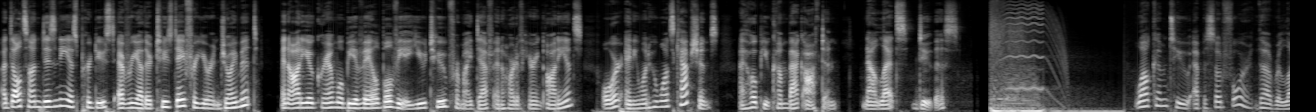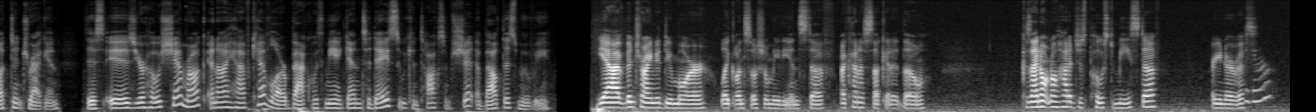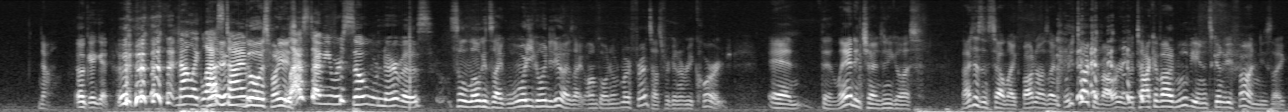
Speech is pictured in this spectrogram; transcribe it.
Adults on Disney is produced every other Tuesday for your enjoyment. An audiogram will be available via YouTube for my deaf and hard of hearing audience or anyone who wants captions. I hope you come back often. Now let's do this. Welcome to episode 4 The Reluctant Dragon. This is your host Shamrock, and I have Kevlar back with me again today so we can talk some shit about this movie. Yeah, I've been trying to do more like on social media and stuff. I kind of suck at it though. Cuz I don't know how to just post me stuff. Are you nervous? Mm-hmm. No. Okay, good. Not like last No, time. No, it's funny. Last time you were so nervous. So Logan's like, "What are you going to do?" I was like, "Well, I'm going over to my friend's house. We're going to record." And then Landon chimes in. He goes, "That doesn't sound like fun." I was like, "What are you talking about? We're going to go talk about a movie, and it's going to be fun." And he's like,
